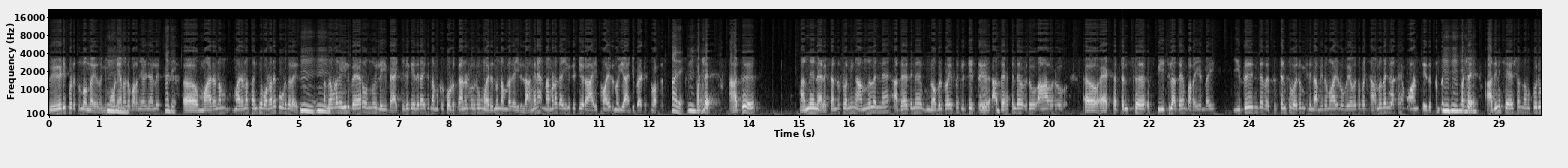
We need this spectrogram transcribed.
പേടിപ്പെടുത്തുന്ന ഒന്നായിരുന്നു. ന്യൂമോണിയ എന്നൊക്കെ പറഞ്ഞു കഴിഞ്ഞാൽ മരണം മരണസംഖ്യ വളരെ കൂടുതലായിരുന്നു. അന്ന് നമ്മുടെ കയ്യിൽ വേറെ ഒന്നുമില്ല. ഈ ബാക്ടീരിയക്ക് എതിരായിട്ട് നമുക്ക് കൊടുക്കാനുള്ള ഒരു മരുന്നും നമ്മുടെ കയ്യിലില്ല. അങ്ങനെ നമ്മുടെ കയ്യിൽ കിട്ടിയ ഒരു ആയുധമായിരുന്നു ഈ ആന്റിബയോട്ടിക്സ് എന്ന് പറഞ്ഞത്. പക്ഷെ അത് അന്ന് തന്നെ അലക്സാണ്ടർ ഫ്ലമിംഗ് അന്ന് തന്നെ അദ്ദേഹത്തിന് നോബൽ പ്രൈസ് കിട്ടിയിട്ട് അദ്ദേഹത്തിന്റെ ഒരു ആ ഒരു ആക്സെപ്റ്റൻസ് സ്പീച്ചിൽ അദ്ദേഹം പറയുണ്ടായി ഇതിന്റെ റെസിസ്റ്റൻസ് വരും ഇതിന്റെ അമിതമായുള്ള ഉപയോഗത്തെ പറ്റി അന്ന് തന്നെ അദ്ദേഹം വാൺ ചെയ്തിട്ടുണ്ട്. പക്ഷെ അതിനുശേഷം നമുക്കൊരു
